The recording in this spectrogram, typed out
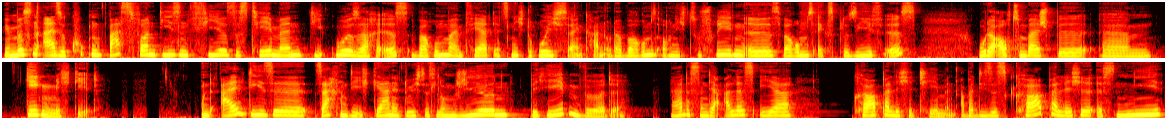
Wir müssen also gucken, was von diesen vier Systemen die Ursache ist, warum mein Pferd jetzt nicht ruhig sein kann oder warum es auch nicht zufrieden ist, warum es explosiv ist oder auch zum Beispiel ähm, gegen mich geht. Und all diese Sachen, die ich gerne durch das Longieren beheben würde, ja, das sind ja alles eher körperliche Themen. Aber dieses Körperliche ist nie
